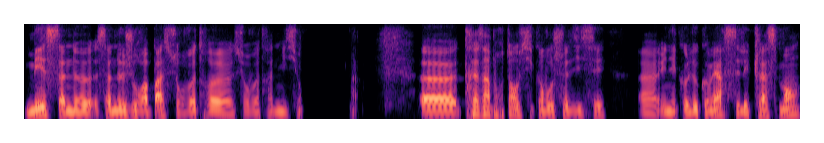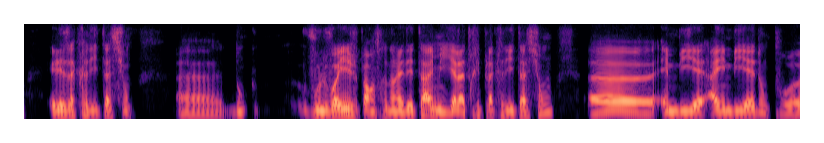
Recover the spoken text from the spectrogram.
mais ça ne, ça ne jouera pas sur votre, sur votre admission. Euh, très important aussi quand vous choisissez euh, une école de commerce, c'est les classements et les accréditations. Euh, donc, vous le voyez, je ne vais pas rentrer dans les détails, mais il y a la triple accréditation MBA, à MBA, donc pour,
